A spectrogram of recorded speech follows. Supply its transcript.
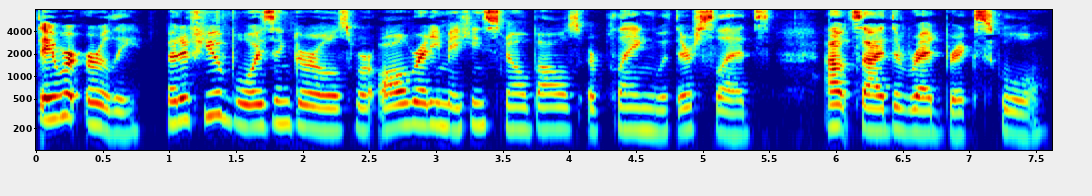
They were early, but a few boys and girls were already making snowballs or playing with their sleds outside the red brick school.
